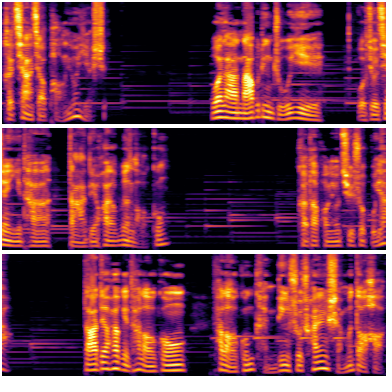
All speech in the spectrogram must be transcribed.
可恰巧朋友也是。我俩拿不定主意，我就建议她打电话问老公。可她朋友却说不要，打电话给她老公，她老公肯定说穿什么都好，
